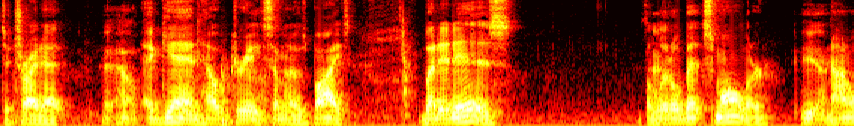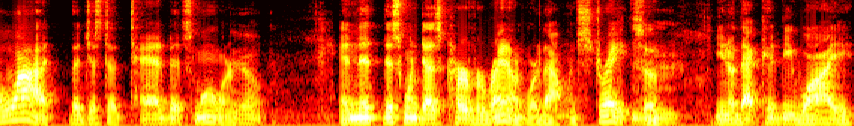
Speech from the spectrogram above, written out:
to try to It helps. again help create some of those bites. But it is a little bit smaller. Yeah. Not a lot, but just a tad bit smaller. Yeah. And th- this one does curve around where that one's straight. So, Mm-hmm. you know, that could be why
